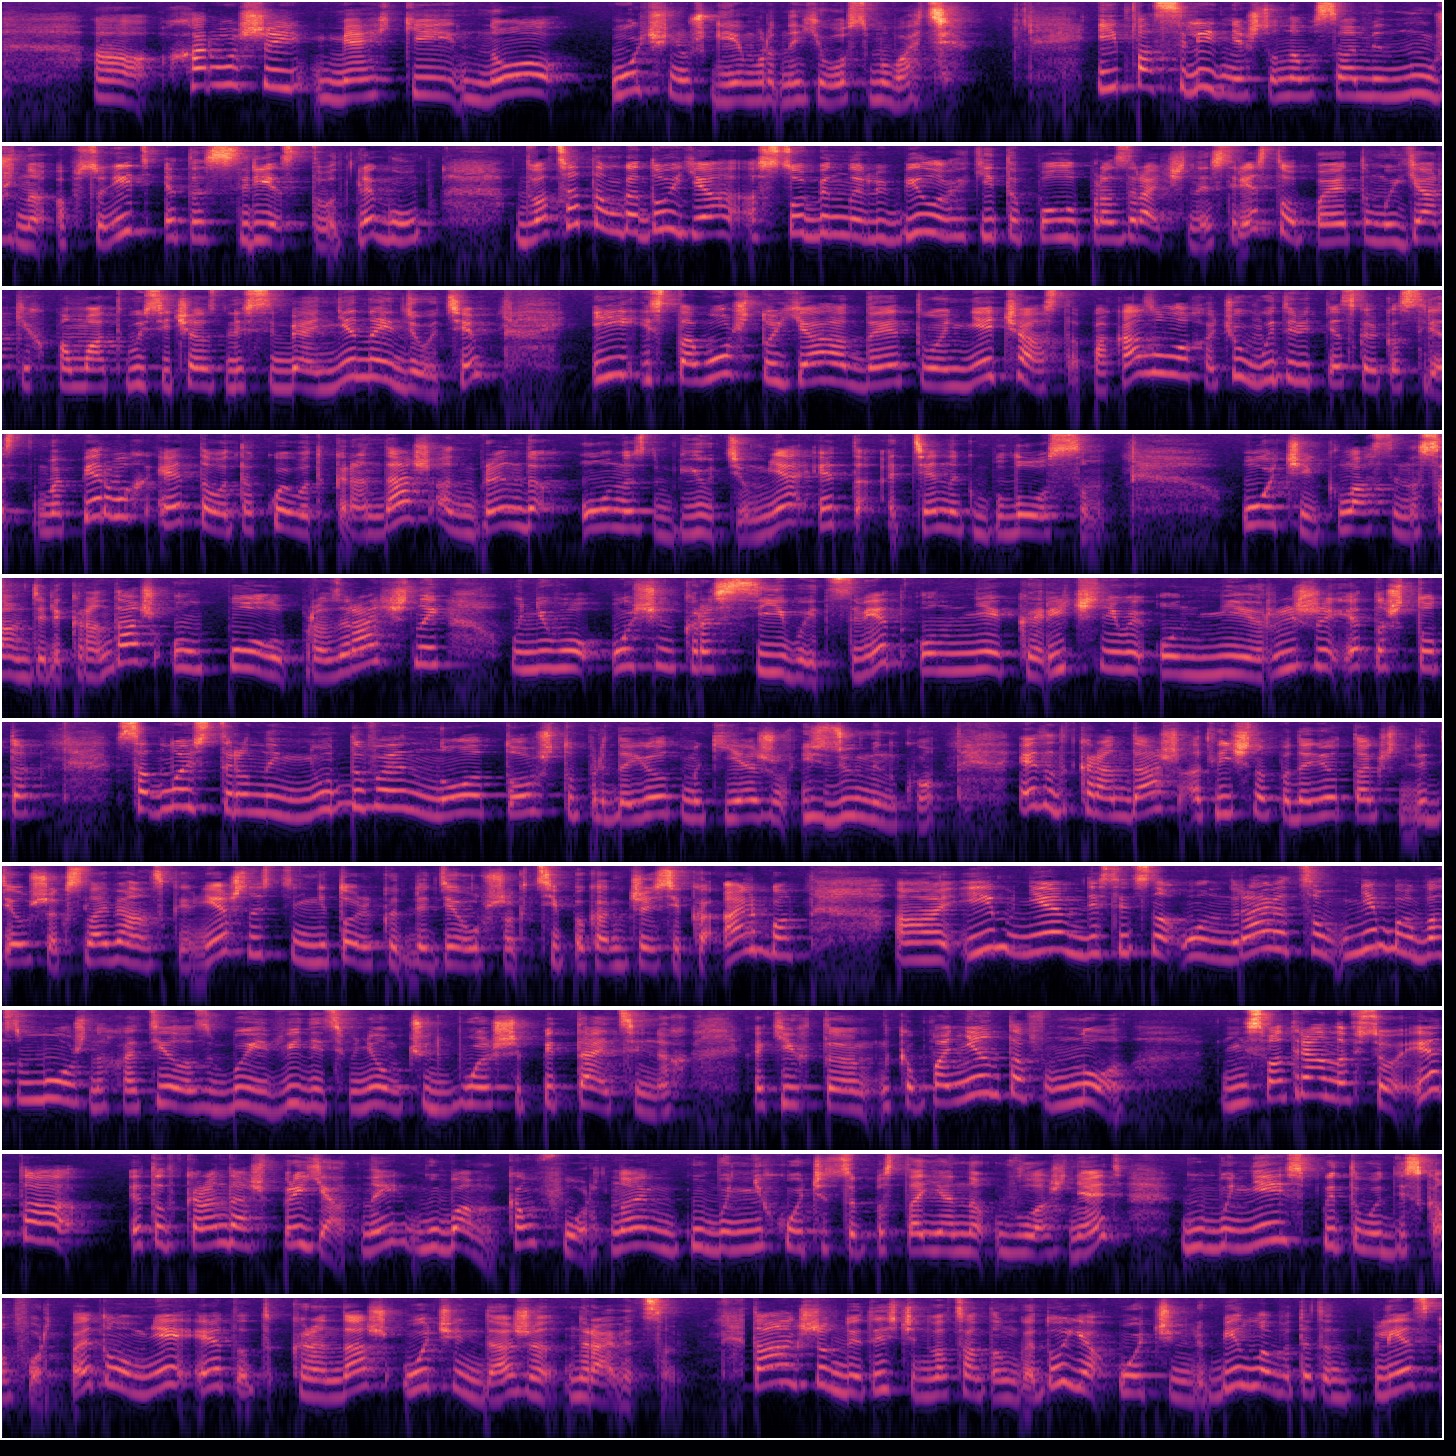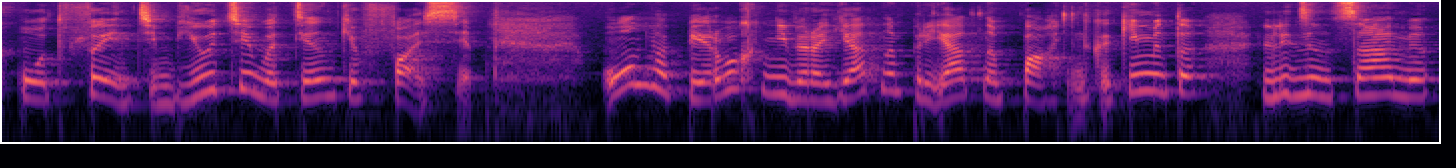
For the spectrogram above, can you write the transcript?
А, хороший, мягкий, но очень уж геморно его смывать. И последнее, что нам с вами нужно обсудить, это средства для губ. В 2020 году я особенно любила какие-то полупрозрачные средства, поэтому ярких помад вы сейчас для себя не найдете. И из того, что я до этого не часто показывала, хочу выделить несколько средств. Во-первых, это вот такой вот карандаш от бренда Honest Beauty. У меня это оттенок Blossom. Очень классный на самом деле карандаш, он полупрозрачный, у него очень красивый цвет, он не коричневый, он не рыжий, это что-то с одной стороны нюдовое, но то, что придает макияжу изюминку. Этот карандаш отлично подойдет также для девушек славянской внешности, не только для девушек типа как Джессика Альба. А, и мне действительно он нравится, мне бы возможно хотелось бы видеть в нем чуть больше питательных каких-то компонентов, но Несмотря на все это, этот карандаш приятный, губам комфортно, губы не хочется постоянно увлажнять, губы не испытывают дискомфорт, поэтому мне этот карандаш очень даже нравится. Также в 2020 году я очень любила вот этот блеск от Fenty Beauty в оттенке Фасси. Он, во-первых, невероятно приятно пахнет какими-то леденцами,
